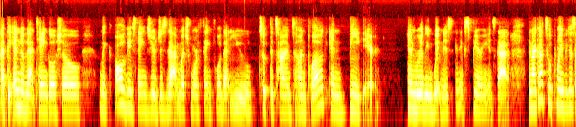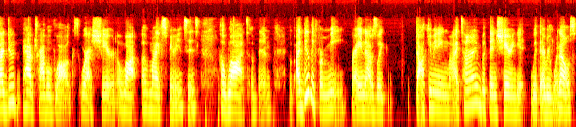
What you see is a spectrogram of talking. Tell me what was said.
at the end of that tango show, like all of these things you're just that much more thankful that you took the time to unplug and be there and really witness and experience that. And i got to a point because i do have travel vlogs where i shared a lot of my experiences a lot of them ideally for me right? And i was like documenting my time but then sharing it with everyone else.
